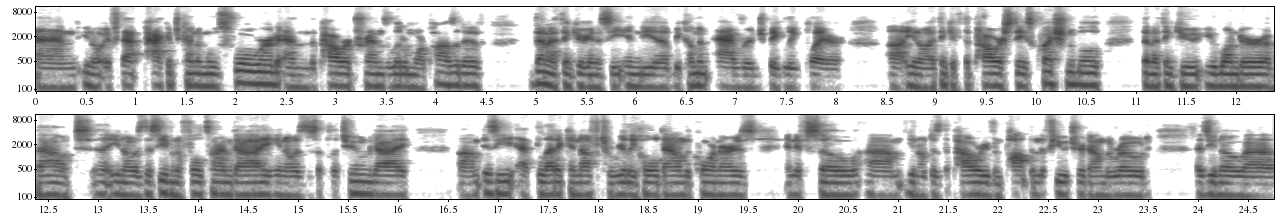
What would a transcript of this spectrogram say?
And you know, if that package kind of moves forward and the power trends a little more positive, then I think you're going to see India become an average big league player. Uh, you know, I think if the power stays questionable, then I think you you wonder about, uh, you know, is this even a full time guy? You know, is this a platoon guy? Um, is he athletic enough to really hold down the corners? And if so, um, you know, does the power even pop in the future down the road? As you know, uh,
